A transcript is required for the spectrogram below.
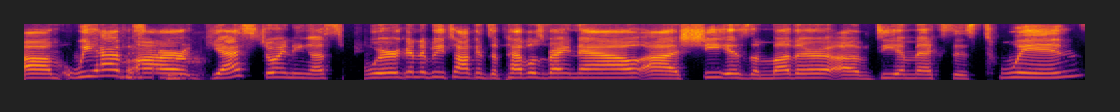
um, we have our guest joining us. We're going to be talking to Pebbles right now. Uh, she is the mother of DMX's twins.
